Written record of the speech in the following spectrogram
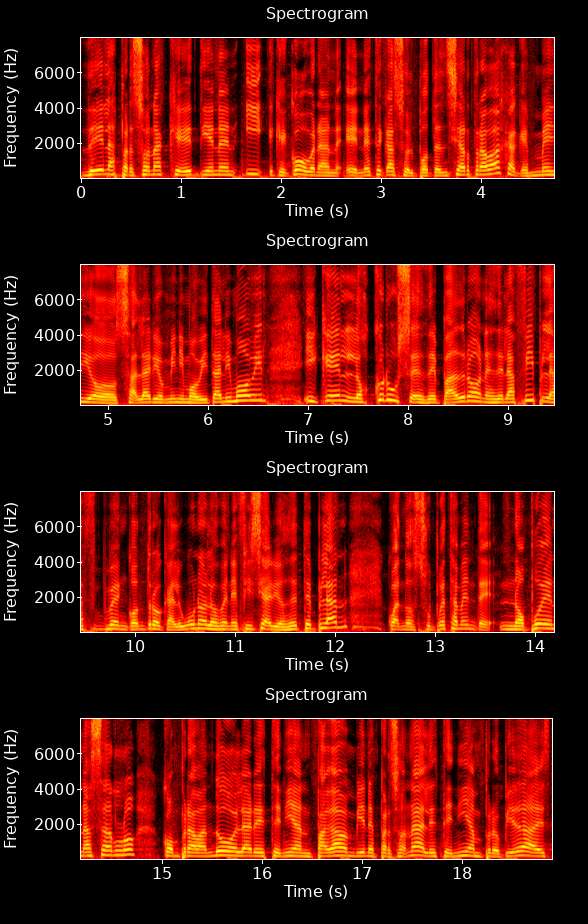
de las personas que tienen y que cobran, en este caso, el potenciar trabaja, que es medio salario mínimo vital y móvil, y que en los cruces de padrones de la FIP, la FIP encontró que algunos de los beneficiarios de este plan, cuando supuestamente no pueden hacerlo, compraban dólares, tenían, pagaban bienes personales, tenían propiedades.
